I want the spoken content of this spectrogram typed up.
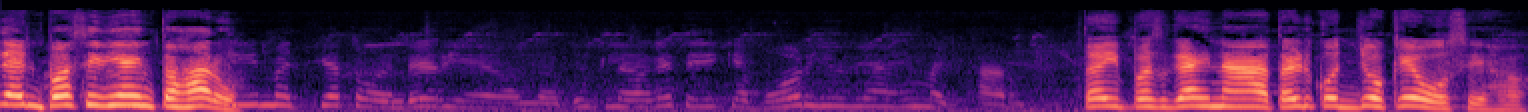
જાય ને પછી વ્યાય તો સારું તો ઈ પછી ગાય ના આ તડકો જ જો કેવો છે હા.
